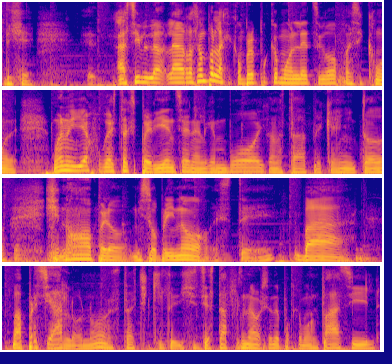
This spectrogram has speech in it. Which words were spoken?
dije. eh, Así, la, la razón por la que compré Pokémon Let's Go fue así como de, bueno, yo ya jugué esta experiencia en el Game Boy cuando estaba pequeño y todo. dije, no, pero mi sobrino, este, va, va a apreciarlo, ¿no? Está chiquito y dije, ya está, pues una versión de Pokémon fácil,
